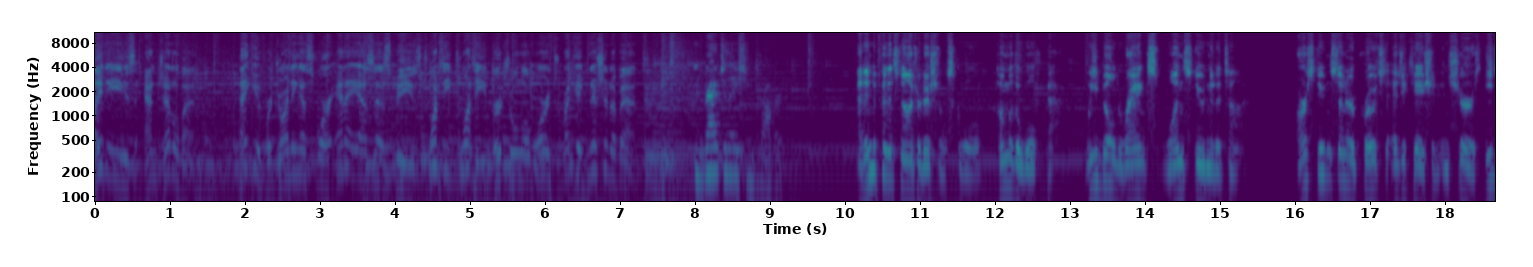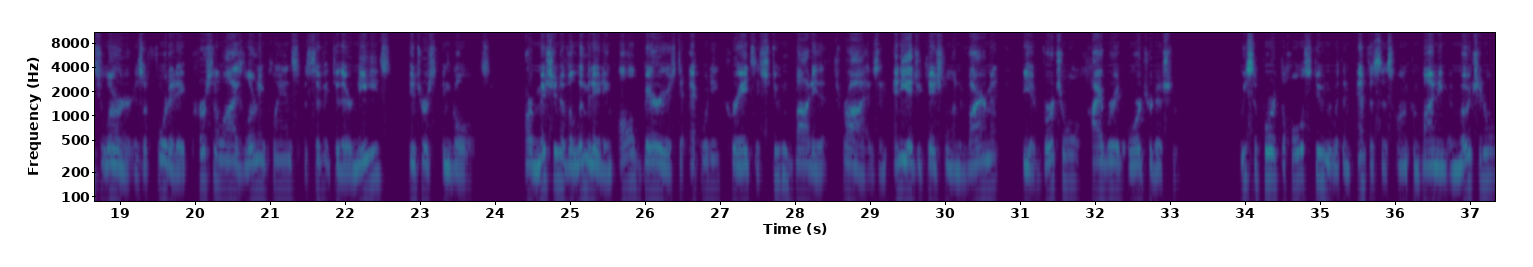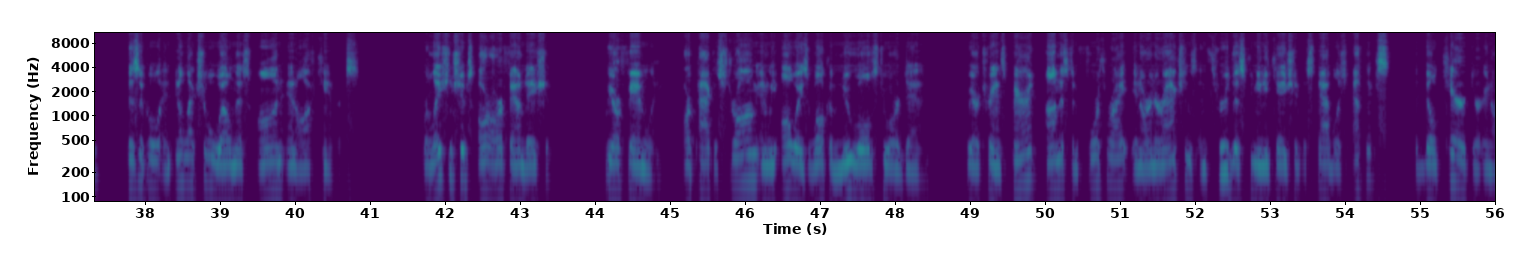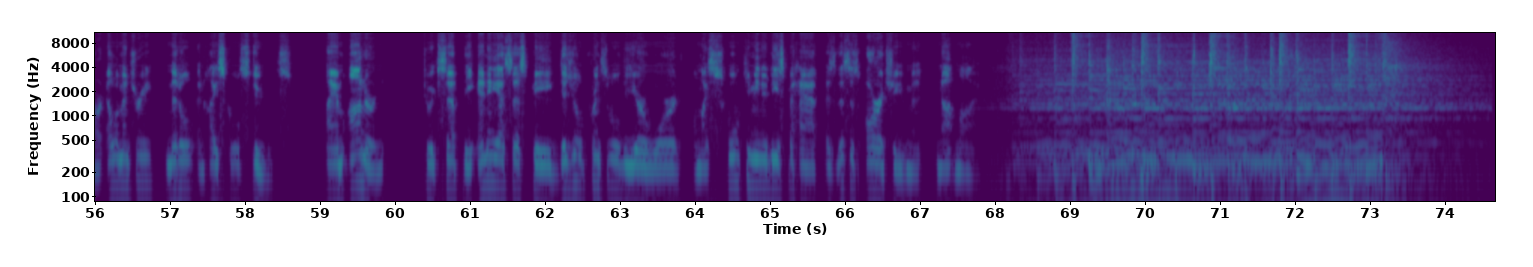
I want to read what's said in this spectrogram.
Ladies and gentlemen, thank you for joining us for NASSP's 2020 Virtual Awards Recognition Event. Congratulations, Robert. At Independence Non-Traditional School, home of the Wolfpack, we build ranks one student at a time. Our student-centered approach to education ensures each learner is afforded a personalized learning plan specific to their needs, interests, and goals. Our mission of eliminating all barriers to equity creates a student body that thrives in any educational environment, be it virtual, hybrid, or traditional. We support the whole student with an emphasis on combining emotional, physical, and intellectual wellness on and off campus. Relationships are our foundation. We are family. Our pack is strong and we always welcome new wolves to our den. We are transparent, honest, and forthright in our interactions, and through this communication, establish ethics that build character in our elementary, middle, and high school students. I am honored to accept the NASSP Digital Principal of the Year Award on my school community's behalf, as this is our achievement, not mine.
